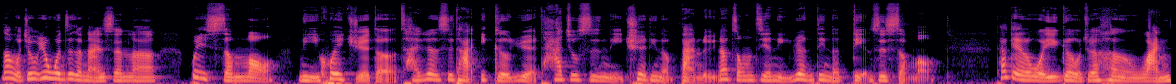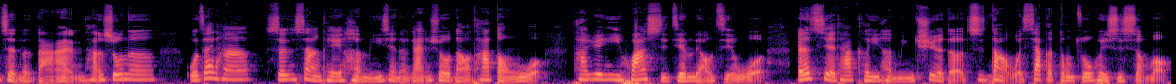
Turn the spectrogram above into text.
那我就又问这个男生啦，为什么你会觉得才认识他一个月，他就是你确定的伴侣？那中间你认定的点是什么？他给了我一个我觉得很完整的答案。他说呢，我在他身上可以很明显的感受到他懂我。他愿意花时间了解我，而且他可以很明确的知道我下个动作会是什么。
